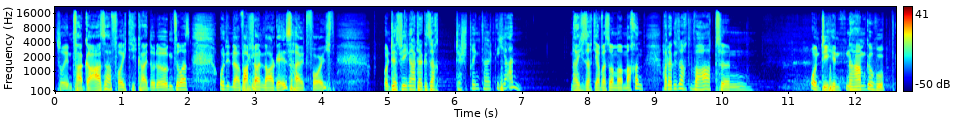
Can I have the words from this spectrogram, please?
So im Vergaser, Feuchtigkeit oder irgend sowas. Und in der Waschanlage ist halt feucht. Und deswegen hat er gesagt, der springt halt nicht an. Habe ich gesagt, ja, was sollen wir machen? Hat er gesagt, warten und die hinten haben gehupt.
